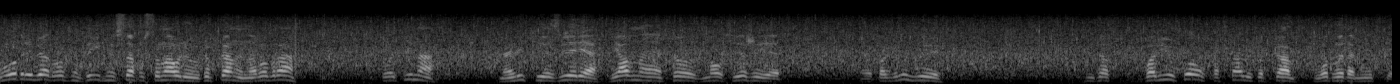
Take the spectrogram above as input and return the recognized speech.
Ну вот, ребят, в общем, в таких местах устанавливаю капканы на бобра, плотина, наличие зверя явное, что но свежие э, погрузы. Сейчас побью кол, поставлю капкан вот в этом месте.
